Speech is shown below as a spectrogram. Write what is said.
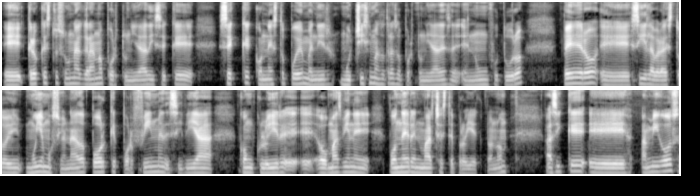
Eh, creo que esto es una gran oportunidad y sé que sé que con esto pueden venir muchísimas otras oportunidades e, en un futuro pero eh, sí, la verdad estoy muy emocionado porque por fin me decidí a concluir o más bien poner en marcha este proyecto, ¿no? Así que amigos,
